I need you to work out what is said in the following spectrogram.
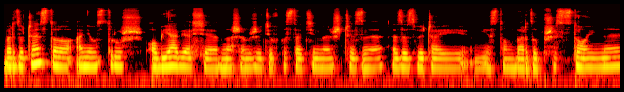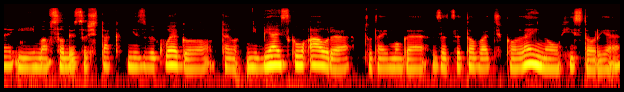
Bardzo często anioł stróż objawia się w naszym życiu w postaci mężczyzny. Zazwyczaj jest on bardzo przystojny i ma w sobie coś tak niezwykłego, tę niebiańską aurę. Tutaj mogę zacytować kolejną historię.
